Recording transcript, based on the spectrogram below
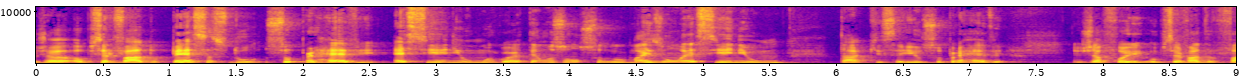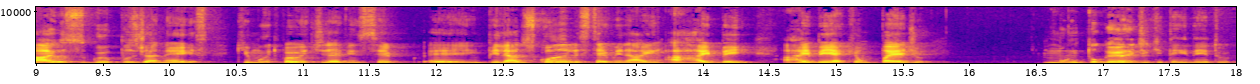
já observado peças do Super Heavy SN1. Agora temos um, mais um SN1, tá? Que seria o Super Heavy já foi observado vários grupos de anéis que muito provavelmente devem ser é, empilhados quando eles terminarem a High Bay. A High Bay aqui é um prédio muito grande que tem dentro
